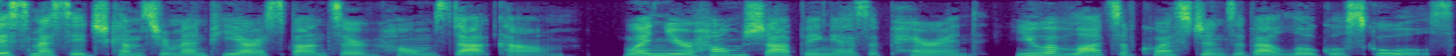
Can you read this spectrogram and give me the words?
This message comes from NPR sponsor Homes.com. When you're home shopping as a parent, you have lots of questions about local schools.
